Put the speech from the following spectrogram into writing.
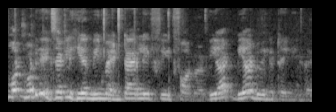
what, what do they exactly here mean by entirely feed forward? We are, we are doing a training, right?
